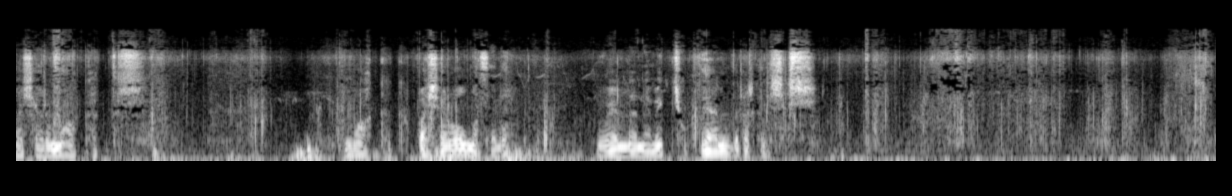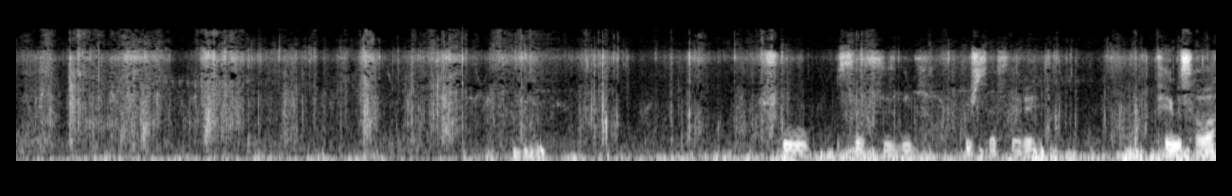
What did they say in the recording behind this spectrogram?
başarı muhakkaktır. Muhakkak başarı olmasa da verilen emek çok değerlidir arkadaşlar. Şu sessizlik, kuş sesleri, temiz hava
